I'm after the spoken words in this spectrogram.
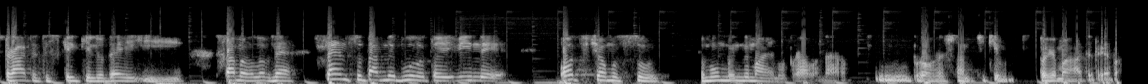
втратити скільки людей, і саме головне сенсу там не було тої війни. От в чому суть. Тому ми не маємо права на програш. Нам тільки перемагати треба.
